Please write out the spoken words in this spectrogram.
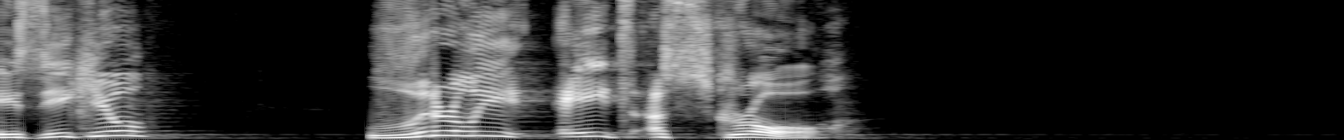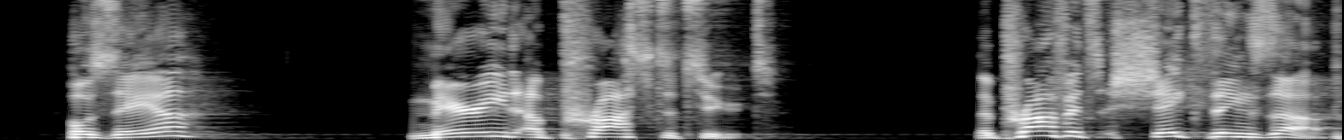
Ezekiel literally ate a scroll. Hosea married a prostitute. The prophets shake things up.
